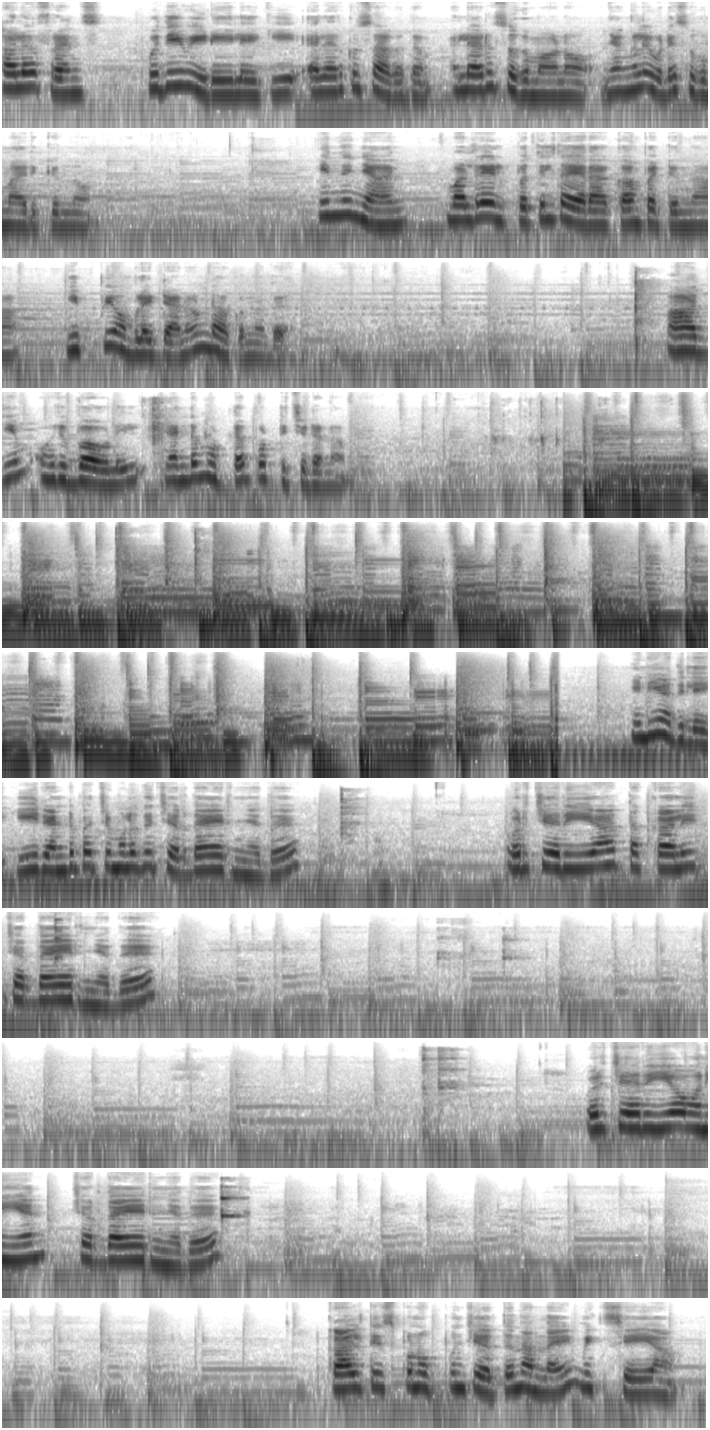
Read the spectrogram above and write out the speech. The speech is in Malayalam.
ഹലോ ഫ്രണ്ട്സ് പുതിയ വീഡിയോയിലേക്ക് എല്ലാവർക്കും സ്വാഗതം. എല്ലാവരും സുഖമാണോ? ഞങ്ങളിവിടെ സുഖമായിരിക്കുന്നു. ഇന്ന് ഞാൻ വളരെ എളുപ്പത്തിൽ തയ്യാറാക്കാൻ പറ്റുന്ന ഇപ്പി ഓംലെറ്റ് ആണ് ഉണ്ടാക്കുന്നത്. ആദ്യം ഒരു ബൗളിൽ രണ്ട് മുട്ട പൊട്ടിച്ചിടണം. ഇനി അതിലേക്ക് രണ്ട് പച്ചമുളക് ചെറുതായി അരിഞ്ഞത്. ഒരു ചെറിയ തക്കാളി ചെറുതായി അരിഞ്ഞത്. ഒരു ചെറിയ ഒനിയൻ ചെറുതായി അരിഞ്ഞത്. കാൽ ടീസ്പൂൺ ഉപ്പും ചേർത്ത് നന്നായി മിക്സ് ചെയ്യാം.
